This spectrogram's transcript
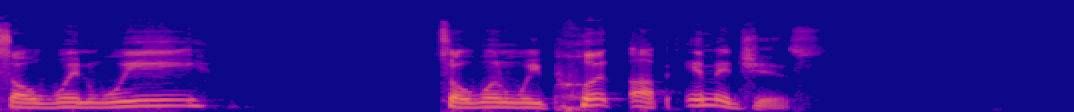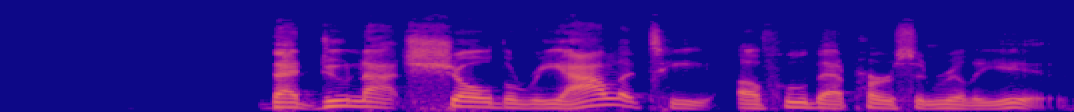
So when we so when we put up images that do not show the reality of who that person really is.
